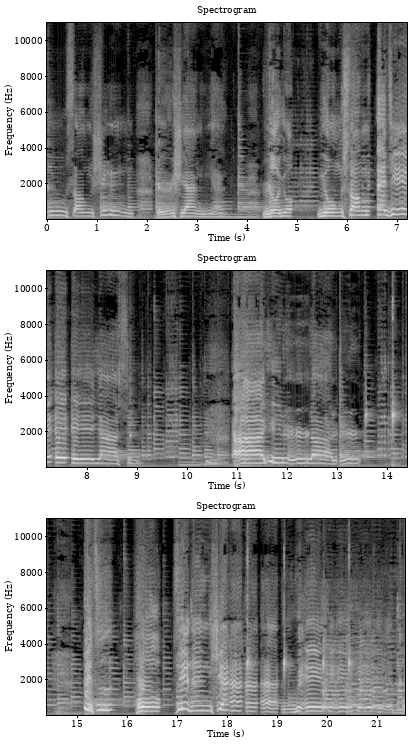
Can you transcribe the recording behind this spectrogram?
苦伤心，儿想娘六月用上一件呀心，儿儿啊儿，不知何时能相会？不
